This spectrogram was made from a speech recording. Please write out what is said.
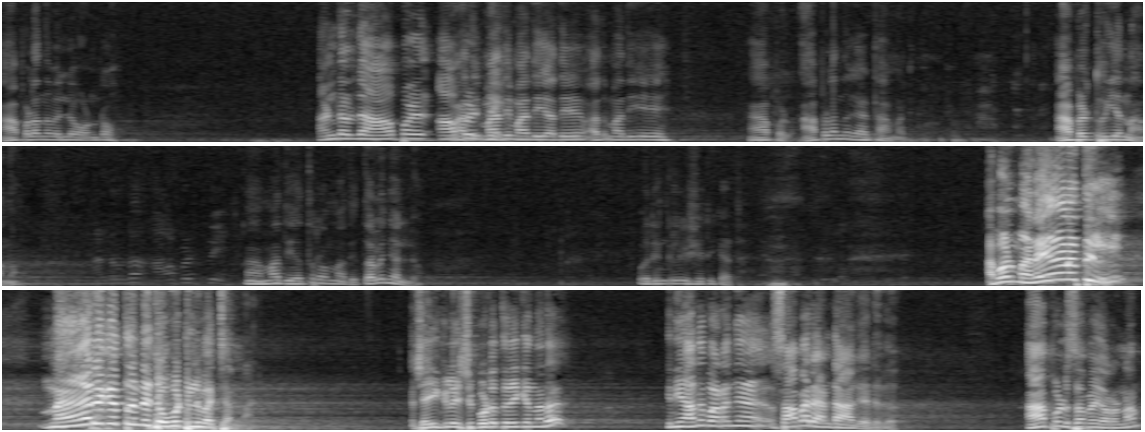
ആപ്പിളൊന്നും വല്ലതും ഉണ്ടോ? അണ്ടർ ദ ആപ്പിൾ ആപ്പിൾ മതി മതി. അത് അത് മതിയേ. ആപ്പിൾ. ആപ്പിളൊന്ന് കേട്ടാൽ മതി. ആപ്പിൾ ട്രീ എന്നാണ്. ആ മതി എത്ര മതി തെളിഞ്ഞല്ലോ. ഒരു ഇംഗ്ലീഷ് ഇരിക്കട്ടെ അപ്പോൾ മലയാളത്തിൽ നാരകത്തിന്റെ ചുവട്ടിൽ വെച്ചെന്ന. പക്ഷേ ഇംഗ്ലീഷ് കൊടുത്തിരിക്കുന്നത് ഇനി അത് പറഞ്ഞ് സഭ രണ്ടാകരുത്. ആപ്പിൾ സഭ ഒരെണ്ണം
